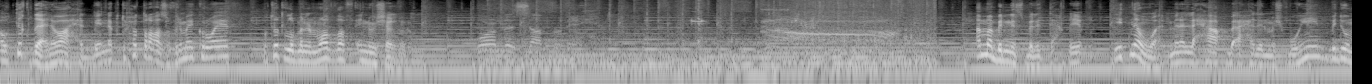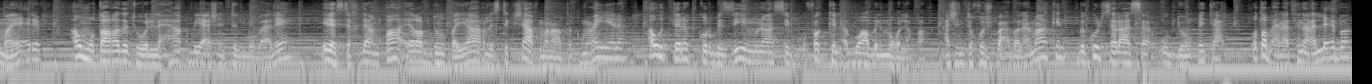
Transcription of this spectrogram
أو تقضي على واحد بأنك تحط راسه في الميكروويف وتطلب من الموظف إنه يشغله. أما بالنسبة للتحقيق يتنوع من اللحاق بأحد المشبوهين بدون ما يعرف أو مطاردته واللحاق به عشان تقبض عليه إلى استخدام طائرة بدون طيار لاستكشاف مناطق معينة أو التنكر بالزي المناسب وفك الأبواب المغلقة عشان تخش بعض الأماكن بكل سلاسة وبدون قتال. وطبعا أثناء اللعبة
